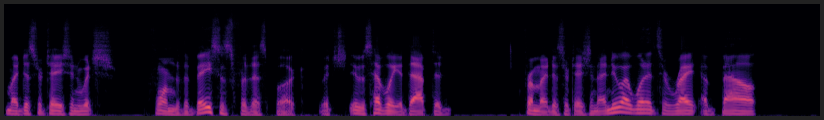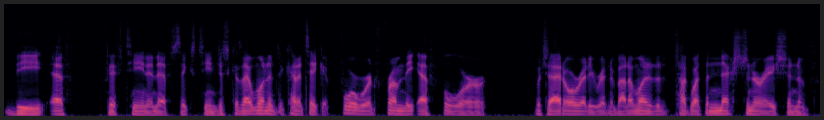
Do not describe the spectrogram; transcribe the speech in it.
my dissertation, which formed the basis for this book, which it was heavily adapted from my dissertation, I knew I wanted to write about the F-15 and F-16 just because I wanted to kind of take it forward from the F-4, which I had already written about. I wanted to talk about the next generation of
